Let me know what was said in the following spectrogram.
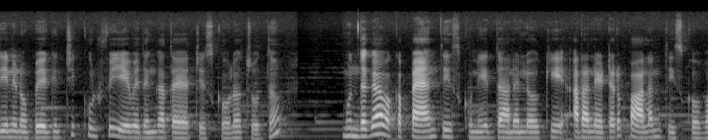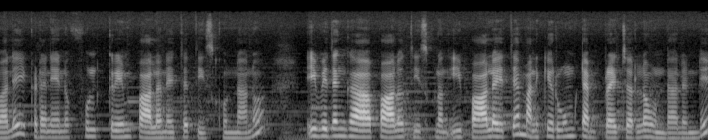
దీనిని ఉపయోగించి కుల్ఫీ ఏ విధంగా తయారు చేసుకోవాలో చూద్దాం. ముందుగా ఒక ప్యాన్ తీసుకుని దానిలోకి అర లీటర్ పాలను తీసుకోవాలి. ఇక్కడ నేను ఫుల్ క్రీమ్ పాలను అయితే తీసుకున్నాను. ఈ విధంగా పాలు తీసుకున్నాను ఈ పాలు అయితే మనకి రూమ్ టెంపరేచర్లో ఉండాలండి.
